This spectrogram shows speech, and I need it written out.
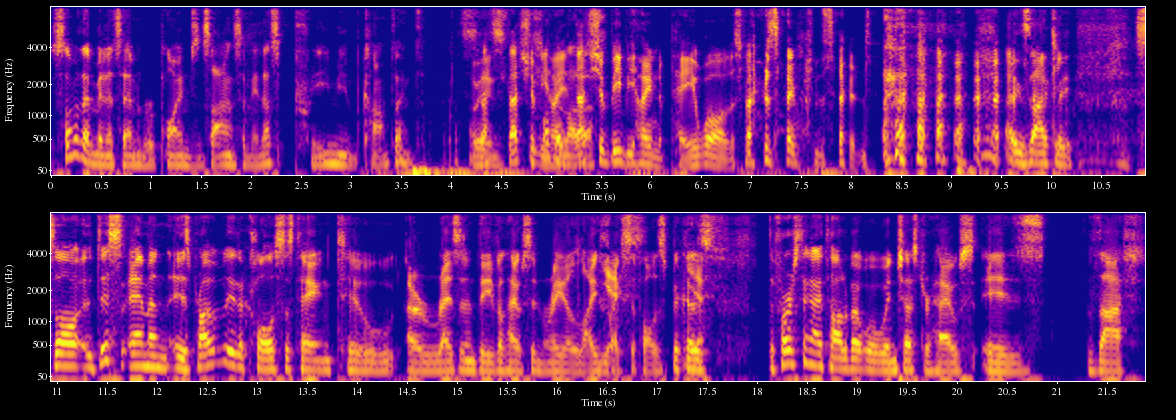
some of them minutes Eamon were poems and songs. I mean, that's premium content. I mean, That's, that should be behind that of- should be behind a paywall, as far as I'm concerned. exactly. So this Eamon is probably the closest thing to a Resident Evil house in real life, I suppose, because Yes. the first thing I thought about with Winchester House is that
